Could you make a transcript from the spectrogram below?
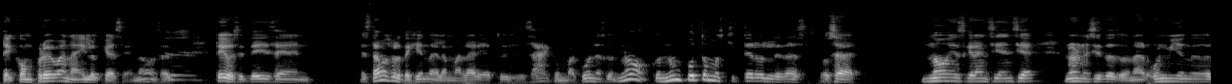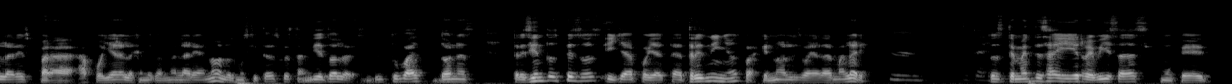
te comprueban ahí lo que hacen, ¿no? O sea, mm. te digo, si te dicen, estamos protegiendo de la malaria, tú dices, ah, con vacunas, no, con un puto mosquitero le das, o sea, no es gran ciencia, no necesitas donar un millón de dólares para apoyar a la gente con malaria, no, los mosquiteros cuestan 10 dólares, entonces tú vas, donas 300 pesos y ya apoyaste a tres niños para que no les vaya a dar malaria. Mm, entonces te metes ahí, revisas, como que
